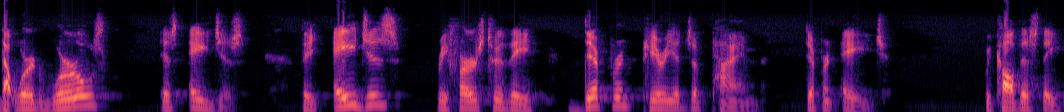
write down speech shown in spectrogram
That word worlds is ages. The ages refers to the different periods of time different age. We call this the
